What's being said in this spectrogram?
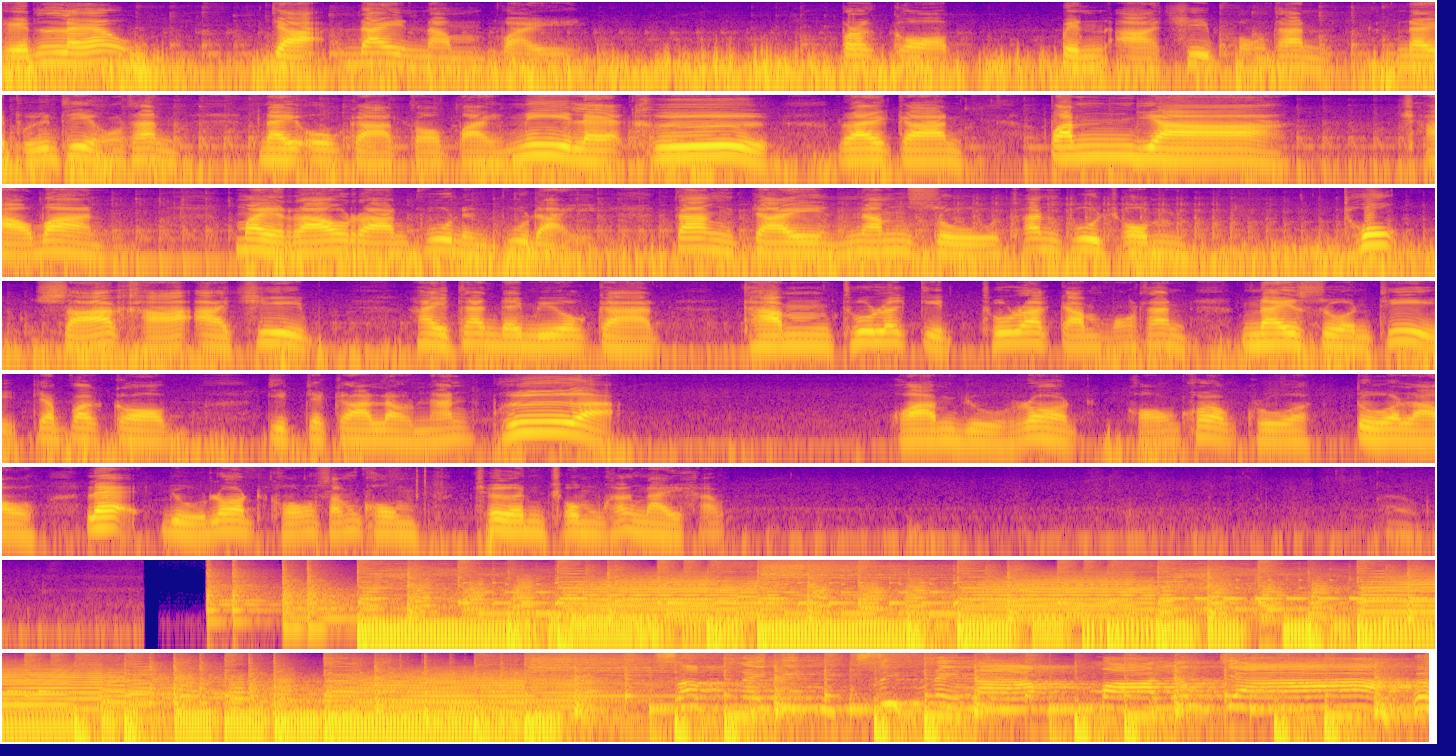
เห็นแล้วจะได้นำไปประกอบเป็นอาชีพของท่าน ในพื้นที่ของท่านในโอกาสต่อไป นี่แหละคือรายการปัญญา ชาวบ้าน ไม่ร้าวรานผู้หนึ่งผู้ใด ตั้งใจนำสู่ท่านผู้ชม ทุกสาขาอาชีพ ให้ท่านได้มีโอกาสทำธุรกิจธุรกรรมของท่าน ในส่วนที่จะประกอบกิจการเหล่านั้นเพื่อความอยู่รอดของครอบครัวตัวเรา และอยู่รอดของสังคมเชิญชมข้างในครับ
